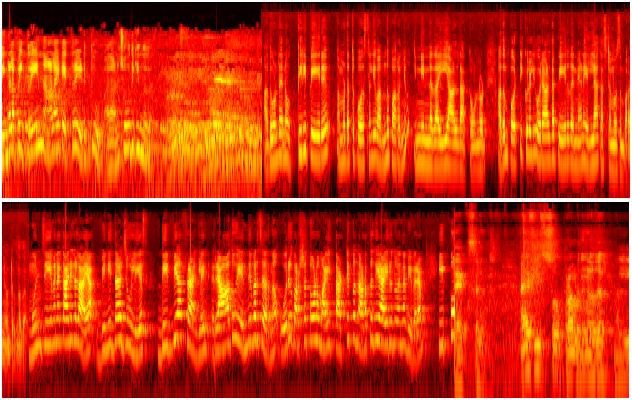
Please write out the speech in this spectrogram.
നിങ്ങളപ്പോ ഇത്രയും നാളായിട്ട് എത്ര എടുത്തു? അതാണ് ചോദിക്കുന്നത്. അതുകൊണ്ട് തന്നെ ഒത്തിരി പേര് നമ്മുടെ അടുത്ത് പേഴ്സണലി വന്ന് പറഞ്ഞു ഇന്നിന്നതായി ഈ ആളുടെ അക്കൗണ്ടിലുണ്ട് അതും പെർട്ടിക്കുലർലി ഒരാളുടെ പേര് തന്നെയാണ് എല്ലാ കസ്റ്റമേഴ്സും പറഞ്ഞുകൊണ്ടിരുന്നത്. മുൻ ജീവനക്കാരികളായ വിനിത ജൂലിയസ് ദിവ്യ ഫ്രാങ്ക്ലിൻ രാധു എന്നിവർ ചേർന്ന് ഒരു വർഷത്തോളമായി തട്ടിപ്പ് നടത്തുകയായിരുന്നു എന്ന വിവരം ഇപ്പോൾ excellent I feel so proud നിങ്ങളത് നല്ല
